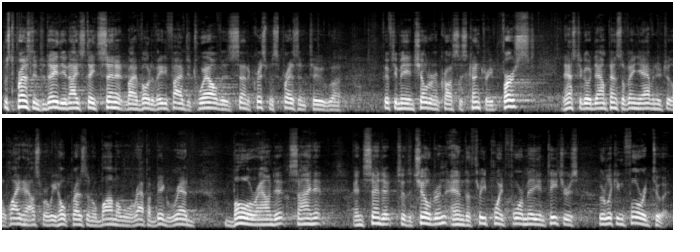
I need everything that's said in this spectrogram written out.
Mr. President, today the United States Senate, by a vote of 85 to 12, has sent a Christmas present to uh, 50 million children across this country. First, it has to go down Pennsylvania Avenue to the White House, where we hope President Obama will wrap a big red bow around it, sign it, and send it to the children and the 3.4 million teachers who are looking forward to it.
